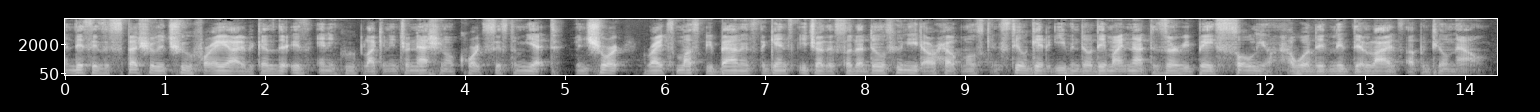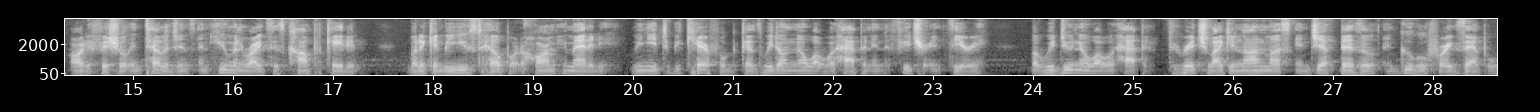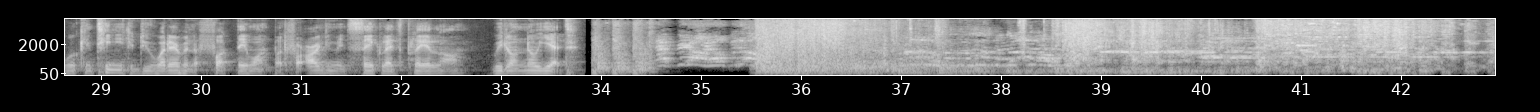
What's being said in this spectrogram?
And this is especially true for AI because there isn't any group like an international court system yet. In short, rights must be balanced against each other so that those who need our help most can still get it even though they might not deserve it based solely on how well they've lived their lives up until now. Artificial intelligence and human rights is complicated, but it can be used to help or to harm humanity. We need to be careful because we don't know what will happen in the future in theory but we do know what will happen. The rich like Elon Musk and Jeff Bezos and Google, for example, will continue to do whatever the fuck they want, but for argument's sake, let's play along. We don't know yet.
